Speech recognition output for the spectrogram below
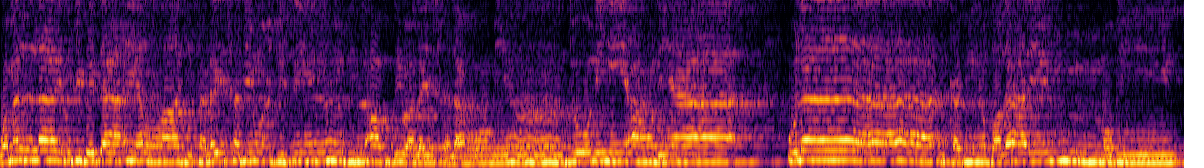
ومن لا يجب داعي الله فليس بمعجز في الأرض وليس له من دونه أولياء. أولئك في ضلال مبين.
